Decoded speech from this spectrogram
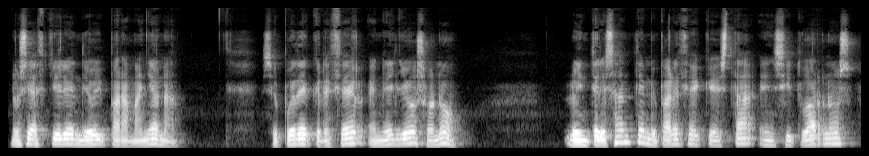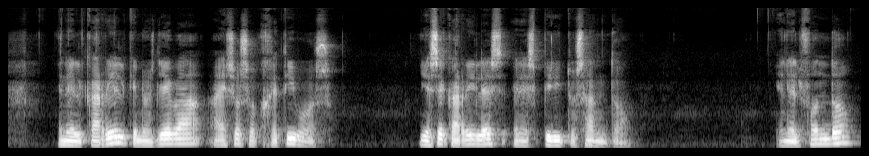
no se adquieren de hoy para mañana. Se puede crecer en ellos o no. Lo interesante me parece que está en situarnos en el carril que nos lleva a esos objetivos, y ese carril es el Espíritu Santo. En el fondo,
